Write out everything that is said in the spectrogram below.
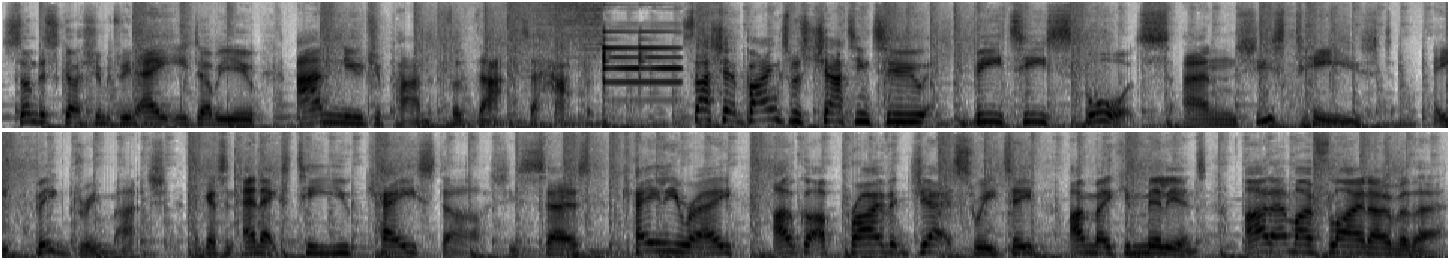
some discussion between AEW and New Japan for that to happen. Sasha Banks was chatting to BT Sports and she's teased a big dream match against an NXT UK star. She says, Kay Lee Ray, I've got a private jet, sweetie. I'm making millions. I don't mind flying over there.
